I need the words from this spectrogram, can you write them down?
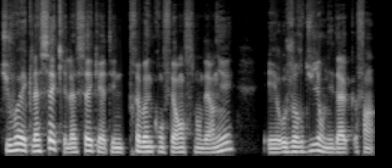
tu vois avec la SEC. La SEC a été une très bonne conférence l'an dernier. Et aujourd'hui, on est. Enfin,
